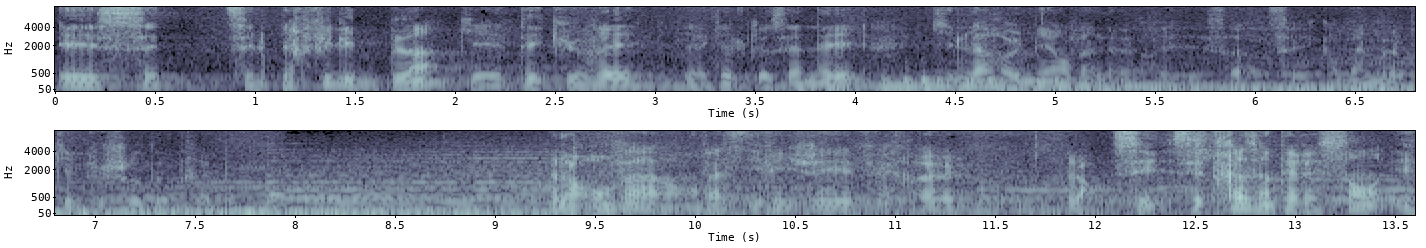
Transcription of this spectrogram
Et c'est le père Philippe Blin, qui a été curé il y a quelques années, qui l'a remis en valeur. Et ça, c'est quand même quelque chose de très beau. Alors, on va, on va se diriger vers... Euh, alors, c'est très intéressant et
